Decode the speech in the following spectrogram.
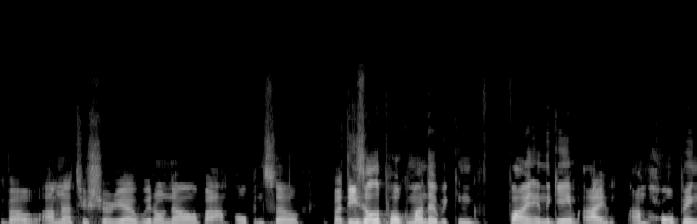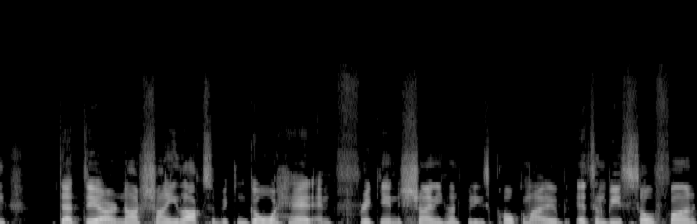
but I'm not too sure yet. We don't know, but I'm hoping so. But these are the Pokemon that we can find in the game. I I'm hoping that they are not shiny locks, so we can go ahead and freaking shiny hunt for these Pokemon. It, it's gonna be so fun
